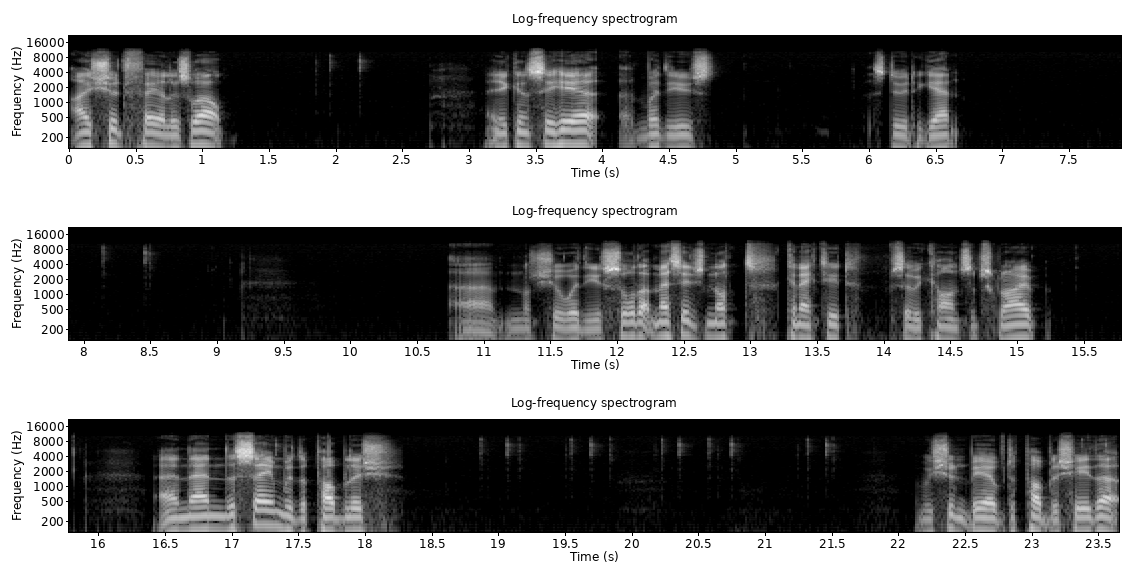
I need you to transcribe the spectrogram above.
I should fail as well. And you can see here whether you let's do it again. Uh, not sure whether you saw that message, not connected, so we can't subscribe. And then the same with the publish. We shouldn't be able to publish either,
